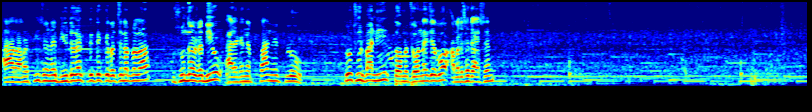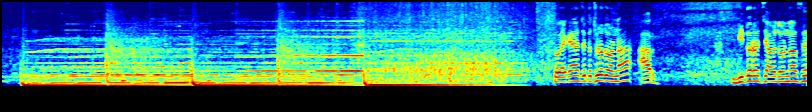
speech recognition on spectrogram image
আর আমার পিছনে ভিউটা দেখতে দেখতে পাচ্ছেন আপনারা? খুব সুন্দর একটা ভিউ আর এখানে পানির ফ্লো প্রচুর পানি। তো আমরা ঝর্ণায় যাব। আমাদের সাথে আসেন। তো এখানে হচ্ছে একটা ছোট ঝর্ণা আর ভিতরে হচ্ছে আরও ঝর্ণা আছে।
